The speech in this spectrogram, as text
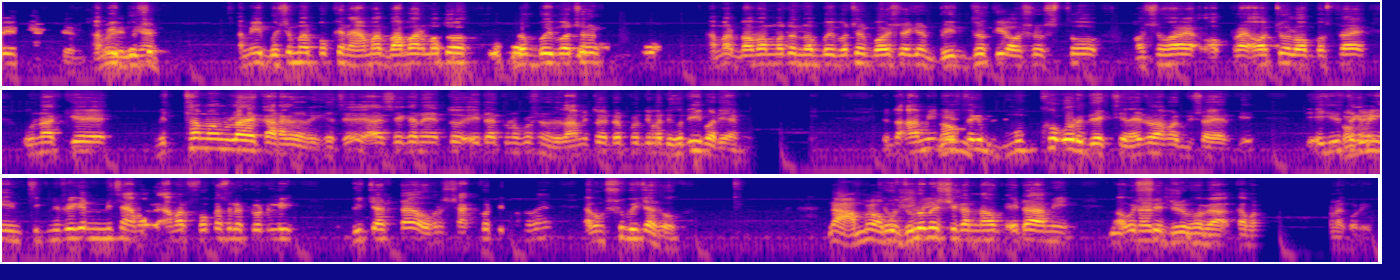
আমি আমি বৈষম্যের পক্ষে না আমার বাবার মতো নব্বই বছর আমার বাবার মতো নব্বই বছর বয়সে একজন বৃদ্ধকে অসুস্থ অসহায় প্রায় অচল অবস্থায় উনাকে মিথ্যা মামলায় কারাগারে রেখেছে। আর সেখানে তো এটা কোনো প্রশ্ন আমি তো এটার প্রতিবাদী হতেই পারি আমি। কিন্তু আমি জিনিসটাকে মুখ্য করে দেখছি না এটা আমার বিষয় আর কি। এই জিনিসটাকে আমি ইনসিগনিফিকেন্ট আমার আমার ফোকাস হলো টোটালি বিচারটা ওখানে স্বাক্ষর দিতে হবে এবং সুবিচার হোক। না আমরা জুলুমের শিকার না হোক এটা আমি অবশ্যই দৃঢ়ভাবে কামনা করি।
